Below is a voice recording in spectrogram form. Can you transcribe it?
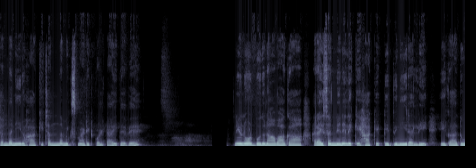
ಚೆಂದ ನೀರು ಹಾಕಿ ಚೆಂದ ಮಿಕ್ಸ್ ಮಾಡಿಟ್ಕೊಳ್ತಾ ಇದ್ದೇವೆ. ನೀವು ನೋಡ್ಬೋದು ನಾವಾಗ ರೈಸನ್ನು ನೆನೆಲಿಕ್ಕೆ ಹಾಕಿಟ್ಟಿದ್ವಿ ನೀರಲ್ಲಿ. ಈಗ ಅದು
